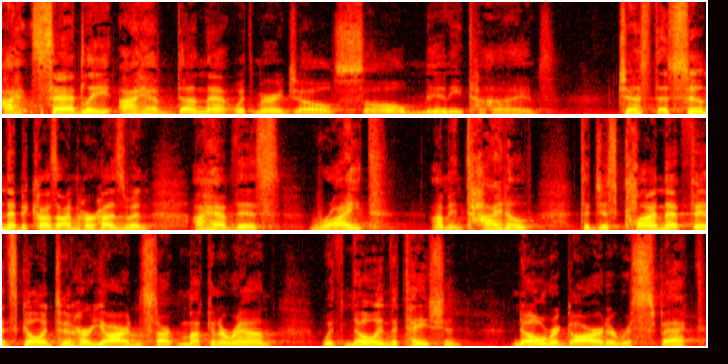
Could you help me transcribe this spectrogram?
I, sadly, I have done that with Mary Jo so many times just assume that because I'm her husband, I have this right, I'm entitled to just climb that fence, go into her yard, and start mucking around with no invitation, no regard or respect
